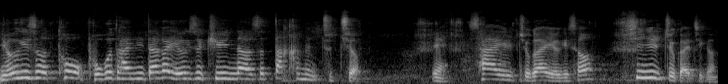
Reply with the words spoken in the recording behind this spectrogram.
여기서 토 보고 다니다가 여기서 귀인 나와서 딱 하면 좋죠. 예, 사일주가 여기서 신일주가 지금.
